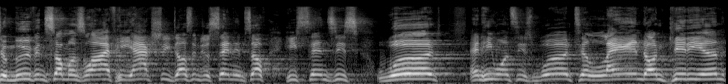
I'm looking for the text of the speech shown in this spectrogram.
to move in someone's life, he actually doesn't just send himself, he sends his word, and he wants his word to land on Gideon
